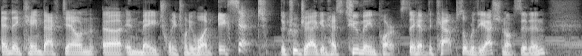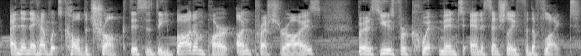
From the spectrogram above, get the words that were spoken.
and then came back down uh, in May 2021. Except the Crew Dragon has two main parts they have the capsule where the astronauts sit in, and then they have what's called the trunk. This is the bottom part, unpressurized, but it's used for equipment and essentially for the flight.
